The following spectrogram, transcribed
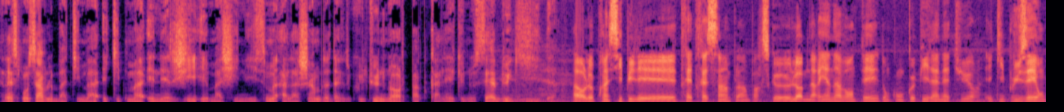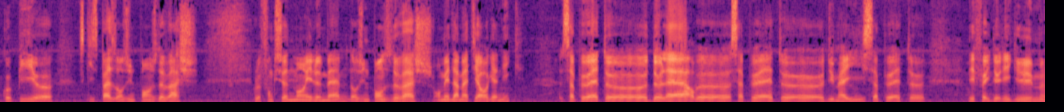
responsable bâtiment, équipement, énergie et machinisme à la Chambre d'agriculture Nord-Pas-de-Calais qui nous sert de guide. Alors le principe il est très très simple hein, parce que l'homme n'a rien inventé, donc on copie la nature et qui plus est on copie euh, ce qui se passe dans une panche de vache. Le fonctionnement est le même. Dans une ponce de vache, on met de la matière organique. Ça peut être euh, de l'herbe, euh, ça peut être euh, du maïs, ça peut être des feuilles de légumes,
